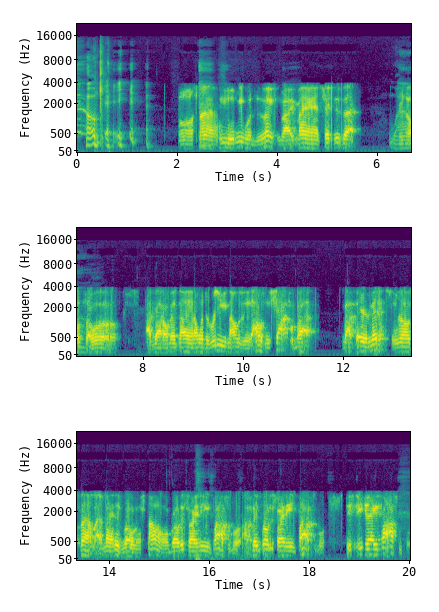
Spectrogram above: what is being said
okay. You know I'm saying? He hit me with the link, like, man, check this out. Wow. You know, so uh, I got on that thing and I went to read and I was I was in shock for about about thirty minutes. You know what I'm saying? I'm like, man, this Rolling Stone, bro. This ain't even possible. I say, bro, this ain't even possible. This it ain't possible.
